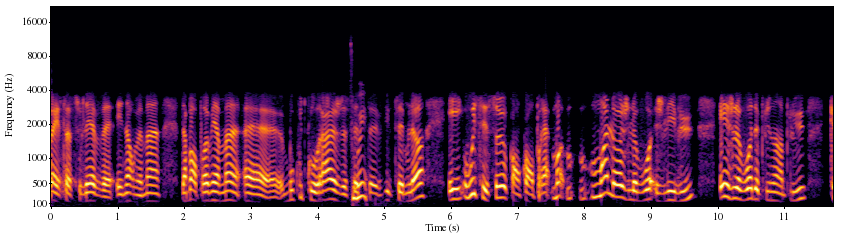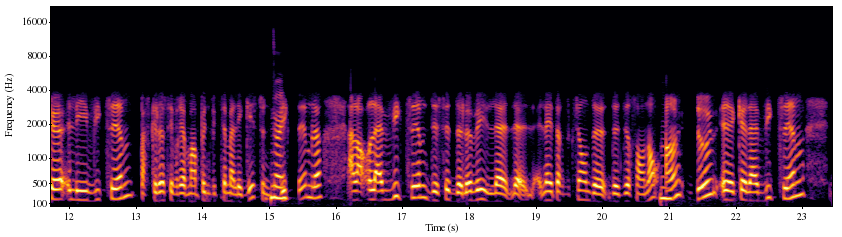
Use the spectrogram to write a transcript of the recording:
Ben, ça soulève euh, énormément. D'abord, premièrement, euh, beaucoup de courage de cette Oui. euh, victime-là. Et oui, c'est sûr qu'on comprend. Moi, moi, là, je le vois, je l'ai vu, et je le vois de plus en plus que les victimes, parce que là, c'est vraiment pas une victime alléguée, c'est une Oui. victime, là. Alors, la victime décide de lever le- le- l'interdiction de, de dire son nom. Un. Deux, euh, que la victime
